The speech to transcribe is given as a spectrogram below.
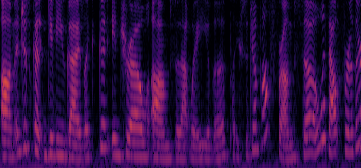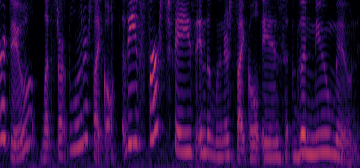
um, and just kind of give you guys like a good intro um, so that way you have a place to jump off from. So without further ado, let's start the lunar cycle. The first phase in the lunar cycle is the new moon.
